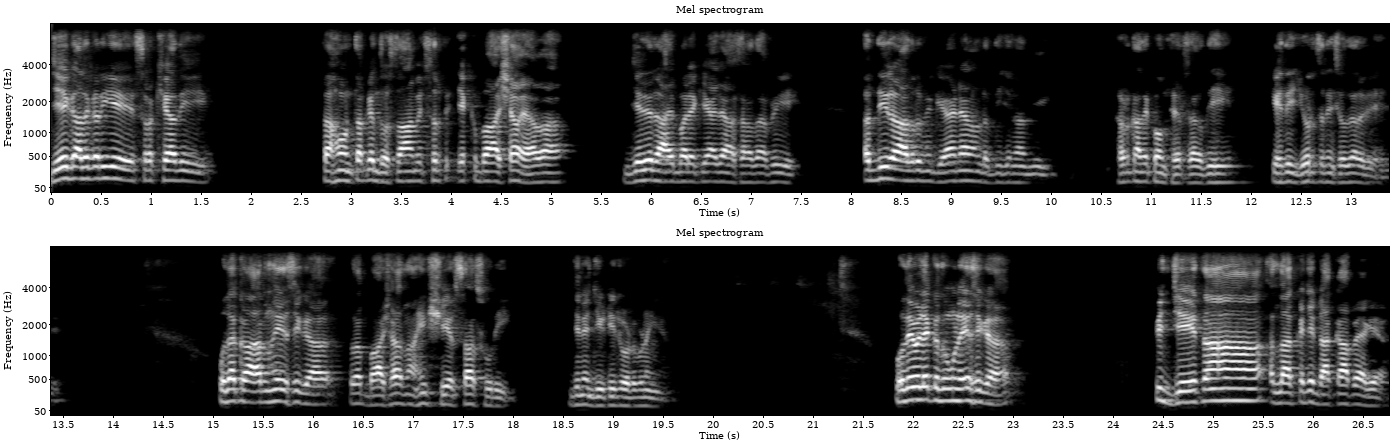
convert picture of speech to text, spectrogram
ਜੇ ਗੱਲ ਕਰੀਏ ਸੁਰੱਖਿਆ ਦੀ, ਤਾਂ ਹੁਣ ਤੱਕ ਹਿੰਦੁਸਤਾਨ ਵਿੱਚ ਸਿਰਫ ਇੱਕ ਬਾਦਸ਼ਾਹ ਹੋਇਆ ਵਾ ਜਿਹਦੇ ਰਾਜ ਬਾਰੇ ਕਿਹਾ ਜਾ ਸਕਦਾ ਵੀ ਅੱਧੀ ਰਾਤ ਨੂੰ ਵੀ ਗਹਿਣਿਆਂ ਨਾਲ ਲੱਦੀ ਜਨਾਨੀ ਸੜਕਾਂ ਤੇ ਘੁੰਮ ਫਿਰ ਸਕਦੀ ਸੀ, ਕਿਸੇ ਦੀ ਜ਼ਰੂਰਤ ਨਹੀਂ ਸੀ ਉਹਦਾ ਵੇਖ ਜੇ ਉਹਦਾ ਕਾਰਨ ਇਹ ਸੀਗਾ, ਉਹਦਾ ਬਾਦਸ਼ਾਹ ਨਾ ਹੀ ਸ਼ੇਰਸ਼ਾਹ ਸੂਰੀ, ਜਿਹਨੇ ਜੀਟੀ ਰੋਡ ਬਣਾਈ ਆ। ਉਹਦੇ ਵੇਲੇ ਕਾਨੂੰਨ ਇਹ ਸੀਗਾ ਵੀ ਜੇ ਤਾਂ ਇਲਾਕੇ 'ਚ ਡਾਕਾ ਪੈ ਗਿਆ,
